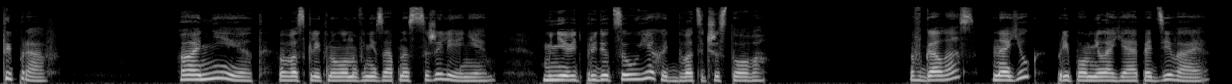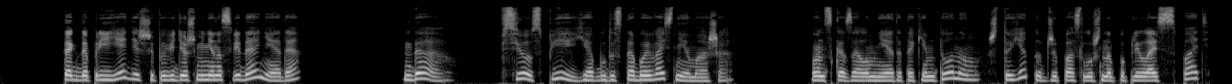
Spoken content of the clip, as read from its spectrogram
Ты прав. «А нет», — воскликнул он внезапно с сожалением, — «мне ведь придется уехать двадцать шестого». «В Галас? На юг?» — припомнила я, опять зевая. Тогда приедешь и поведешь меня на свидание, да? Да. Все, спи, я буду с тобой во сне, Маша. Он сказал мне это таким тоном, что я тут же послушно поплелась спать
